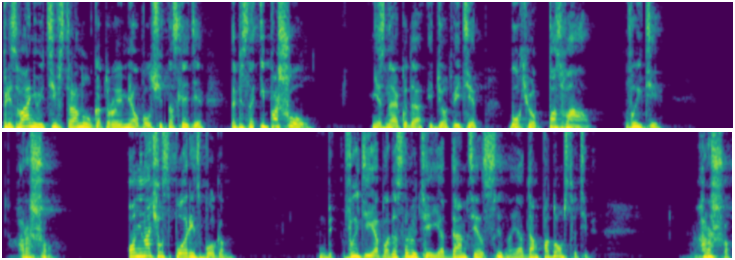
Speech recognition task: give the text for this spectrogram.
призванию идти в страну, которую имел получить наследие, написано «и пошел», не зная, куда идет. Видите, Бог его позвал выйти. Хорошо. Он не начал спорить с Богом. Выйди, я благословлю тебя, я дам тебе сына, я дам потомство тебе. Хорошо.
